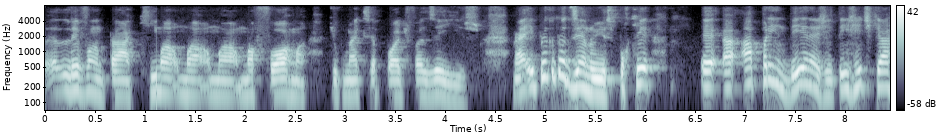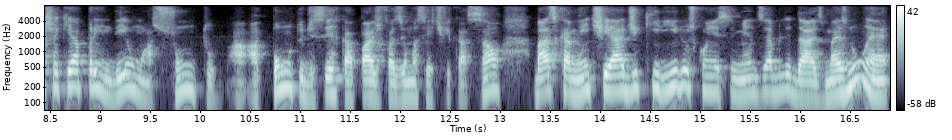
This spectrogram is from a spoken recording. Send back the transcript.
é, levantar aqui uma, uma, uma, uma forma de como é que você pode fazer isso. Né? E por que eu estou dizendo isso? Porque é, aprender, né, gente? Tem gente que acha que aprender um assunto a, a, ponto de ser capaz de fazer uma certificação, basicamente é adquirir os conhecimentos e habilidades, mas não é.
